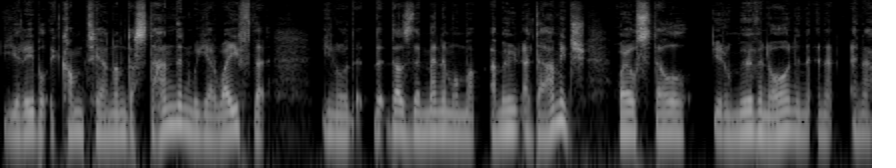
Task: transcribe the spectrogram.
you're able to come to an understanding with your wife that you know, that, that does the minimum amount of damage while still, you know, moving on in, in, a, in a,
